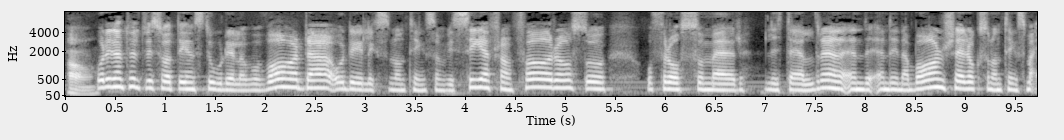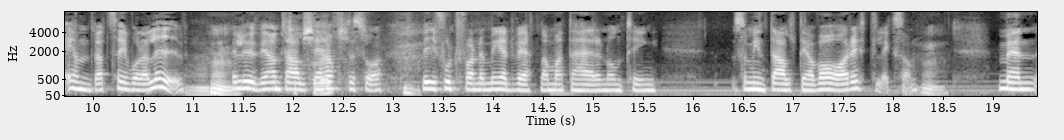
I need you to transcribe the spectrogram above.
Ja, Och det är naturligtvis så att det är en stor del av vår vardag och det är liksom någonting som vi ser framför oss. Och, och för oss som är lite äldre än, än dina barn så är det också någonting som har ändrat sig i våra liv. Eller hur? Vi har inte alltid Absolut. haft det så. Vi är fortfarande medvetna om att det här är någonting som inte alltid har varit liksom. Men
